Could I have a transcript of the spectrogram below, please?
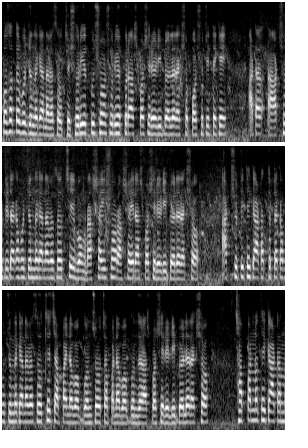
পঁচাত্তর পর্যন্ত কেনা বেচা হচ্ছে। শরীয়তপুর সহ শরীয়তপুর আশপাশে রেডি ব্রয়লার একশো পঁয়ষট্টি থেকে আটা আটষট্টি টাকা পর্যন্ত কেনা বেচা হচ্ছে এবং রাজশাহী সহ রাজশাহীর আশপাশে রেডি ব্রয়লার একশো আটষট্টি থেকে আটাত্তর টাকা পর্যন্ত কেনা বেচা হচ্ছে চাপাইনবাবগঞ্জ সহ চাপাইনবাবগঞ্জের আশপাশে রেডি ব্রয়লার একশো ছাপ্পান্ন থেকে আটান্ন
